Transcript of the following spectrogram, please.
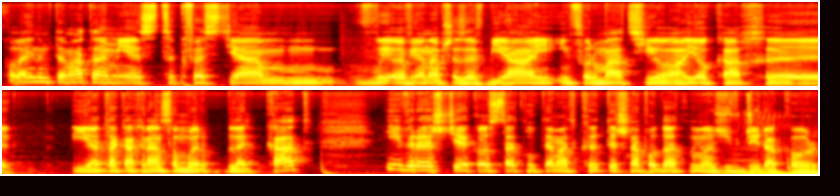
Kolejnym tematem jest kwestia wyjawiona przez FBI informacji o IOKach e, i atakach ransomware Black Cat. I wreszcie, jako ostatni temat, krytyczna podatność w Jira Core.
